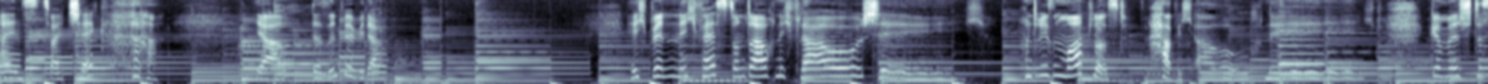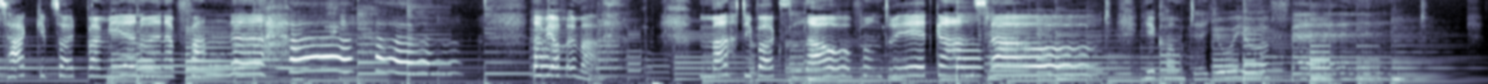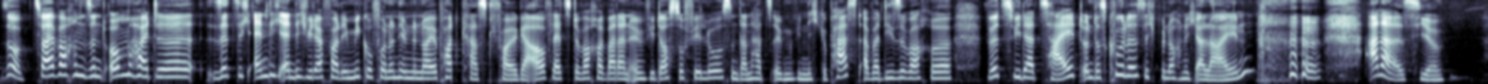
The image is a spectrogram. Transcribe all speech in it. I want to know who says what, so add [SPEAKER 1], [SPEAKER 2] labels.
[SPEAKER 1] Eins, zwei, check. ja, da sind wir wieder. Ich bin nicht fest und auch nicht flauschig. Und Riesenmordlust hab ich auch nicht. Gemischtes Hack gibt's heute bei mir nur in der Pfanne. Na, wie auch immer. Macht die Boxen auf und dreht ganz laut. Hier kommt der Jojo-Effekt. So, zwei Wochen sind um. Heute sitze ich endlich, endlich wieder vor dem Mikrofon und nehme eine neue Podcast-Folge auf. Letzte Woche war dann irgendwie doch so viel los und dann hat es irgendwie nicht gepasst. Aber diese Woche wird es wieder Zeit und das Coole ist, ich bin noch nicht allein. Anna ist hier.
